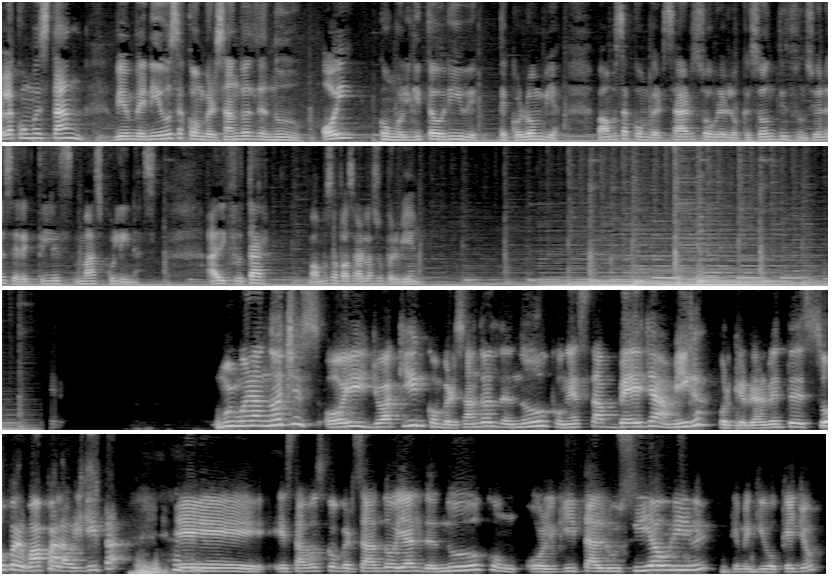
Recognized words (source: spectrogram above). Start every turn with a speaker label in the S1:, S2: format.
S1: Hola, ¿cómo están? Bienvenidos a Conversando el Desnudo. Hoy con Olguita Uribe, de Colombia, vamos a conversar sobre lo que son disfunciones eréctiles masculinas. A disfrutar, vamos a pasarla súper bien. Muy buenas noches. Hoy yo aquí conversando el desnudo con esta bella amiga, porque realmente es súper guapa la Olguita. Eh, estamos conversando hoy al desnudo con Olguita Lucía Uribe, que me equivoqué yo,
